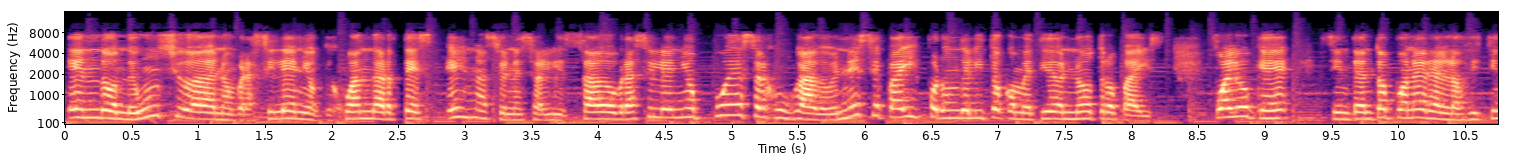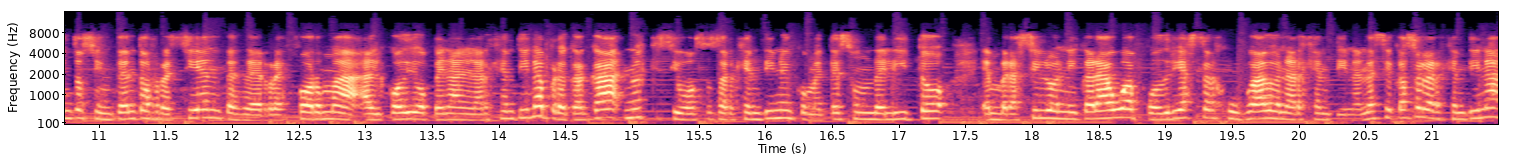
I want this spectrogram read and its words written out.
en donde un ciudadano brasileño, que Juan D'Artés es nacionalizado brasileño, puede ser juzgado en ese país por un delito cometido en otro país. Fue algo que se intentó poner en los distintos intentos recientes de reforma al Código Penal en la Argentina, pero que acá no es que si vos sos argentino y cometés un delito en Brasil o en Nicaragua, podría ser juzgado en Argentina. En ese caso, la Argentina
